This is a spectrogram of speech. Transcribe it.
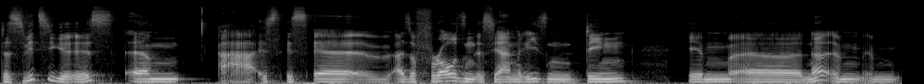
Das Witzige ist, ähm, ah, ist, ist äh, also Frozen ist ja ein Riesending im, äh, ne, im, im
